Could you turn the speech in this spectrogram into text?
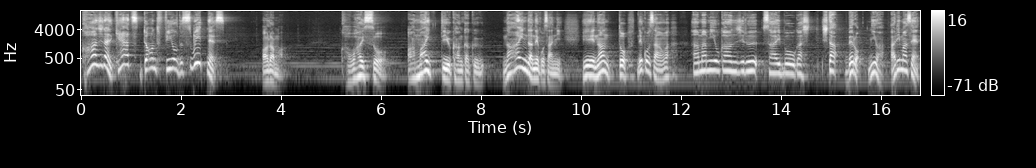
感じない。Cats don't feel the sweetness. あらま。かわいそう。甘いっていう感覚ないんだ猫さんに。えー、なんと猫さんは甘みを感じる細胞が下ベロにはありません。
